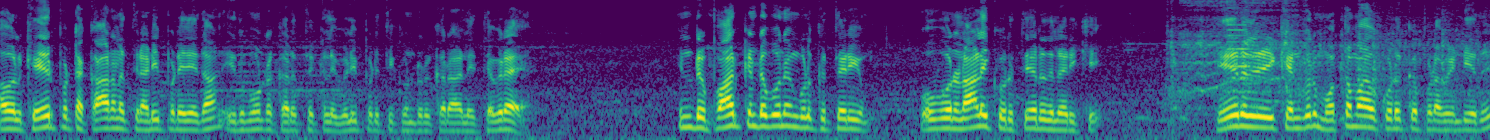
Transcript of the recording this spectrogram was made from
அவளுக்கு ஏற்பட்ட காரணத்தின் அடிப்படையிலே தான் இது போன்ற கருத்துக்களை வெளிப்படுத்தி கொண்டிருக்கிறாளே தவிர இன்று பார்க்கின்ற போது உங்களுக்கு தெரியும் ஒவ்வொரு நாளைக்கு ஒரு தேர்தல் அறிக்கை. தேர்தல் அறிக்கை என்பது மொத்தமாக கொடுக்கப்பட வேண்டியது.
